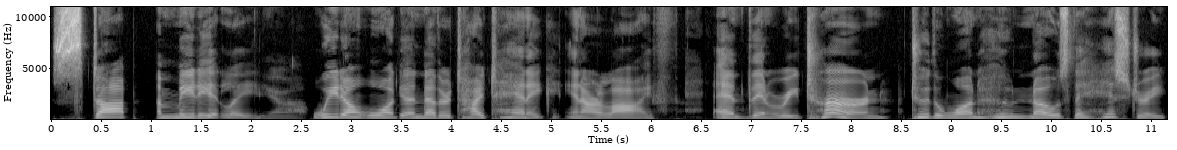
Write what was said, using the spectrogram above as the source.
stop immediately. Yeah. We don't want another Titanic in our life. And then return to the one who knows the history,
